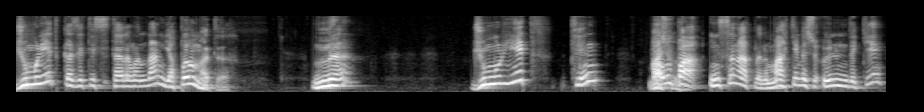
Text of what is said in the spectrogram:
Cumhuriyet Gazetesi tarafından yapılmadığını Cumhuriyet'in Başvuru. Avrupa İnsan Hakları Mahkemesi önündeki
